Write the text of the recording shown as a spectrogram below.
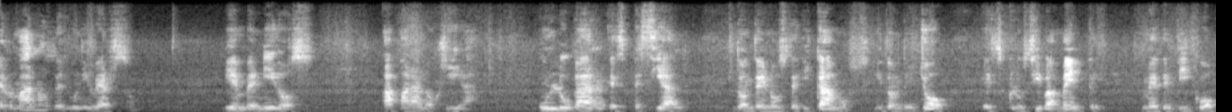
Hermanos del universo, bienvenidos a Paralogía, un lugar especial donde nos dedicamos y donde yo exclusivamente me dedico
